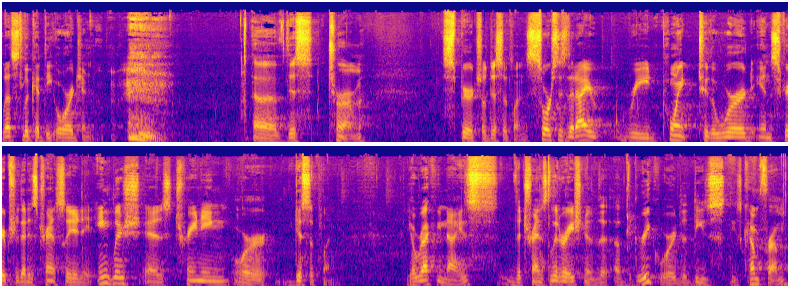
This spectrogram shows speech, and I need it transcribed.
let's look at the origin of this term, spiritual disciplines. Sources that I read point to the word in Scripture that is translated in English as training or discipline. You'll recognize the transliteration of the, of the Greek word that these, these come from.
